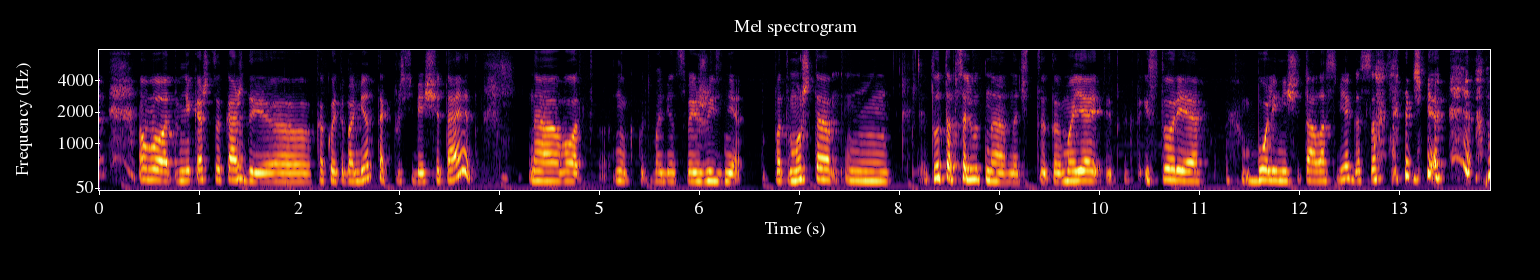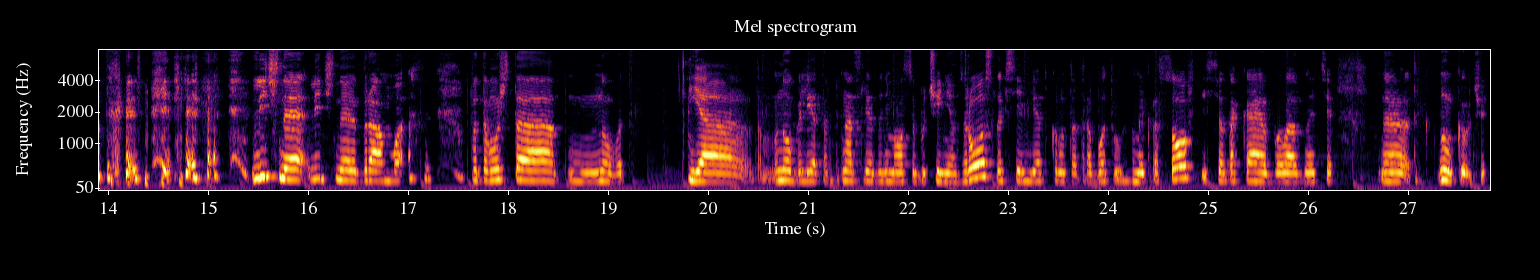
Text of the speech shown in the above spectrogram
вот, мне кажется, каждый э, в какой-то момент так про себя считает, э, вот, ну, какой-то момент своей жизни, потому что э, тут абсолютно, значит, это моя история боли не считала Лас-Вегаса, личная, личная драма, потому что, ну, вот, я там, много лет, там, 15 лет занимался обучением взрослых, 7 лет круто отработал в Microsoft, и все такая была, знаете, э, так, ну, короче,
